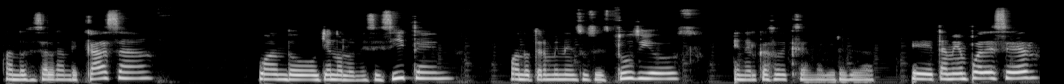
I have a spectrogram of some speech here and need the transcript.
cuando se salgan de casa, cuando ya no lo necesiten, cuando terminen sus estudios, en el caso de que sean mayores de edad. Eh, también puede ser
